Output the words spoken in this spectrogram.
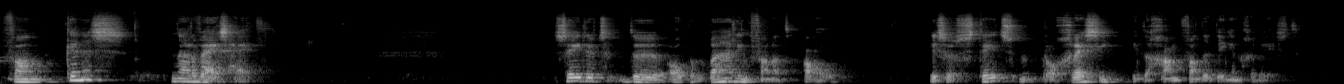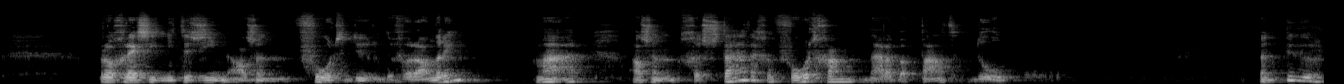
Van kennis naar wijsheid. Sedert de openbaring van het al is er steeds een progressie in de gang van de dingen geweest. Progressie niet te zien als een voortdurende verandering, maar als een gestadige voortgang naar een bepaald doel. Een puur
